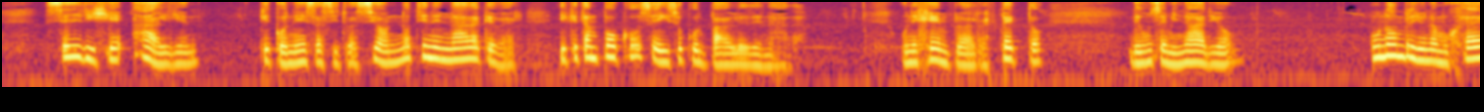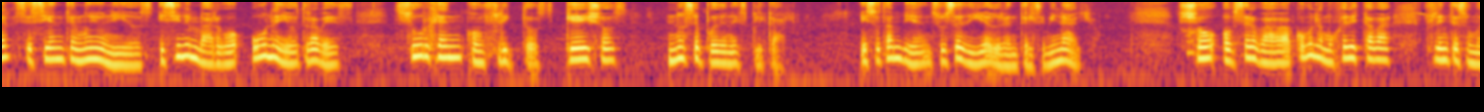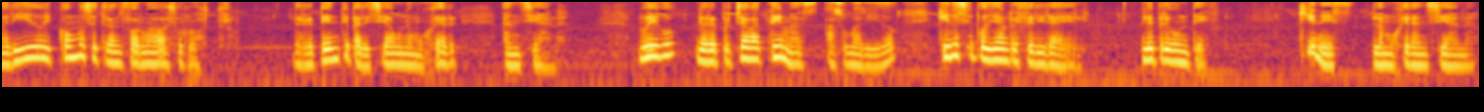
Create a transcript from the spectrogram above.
se dirige a alguien que con esa situación no tiene nada que ver y que tampoco se hizo culpable de nada. Un ejemplo al respecto de un seminario un hombre y una mujer se sienten muy unidos y sin embargo una y otra vez surgen conflictos que ellos no se pueden explicar. Eso también sucedía durante el seminario. Yo observaba cómo la mujer estaba frente a su marido y cómo se transformaba su rostro. De repente parecía una mujer anciana. Luego le reprochaba temas a su marido que no se podían referir a él. Le pregunté, ¿quién es la mujer anciana.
